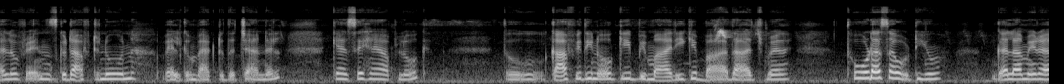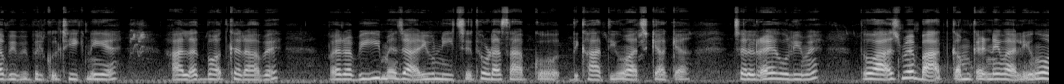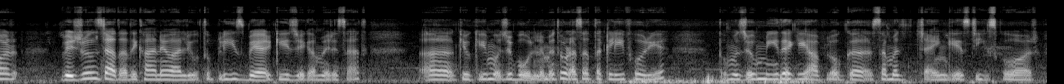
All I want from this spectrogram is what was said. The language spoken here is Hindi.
Hello friends good afternoon welcome back to the channel कैसे हैं आप लोग? तो काफ़ी दिनों की बीमारी के बाद आज मैं थोड़ा सा उठी हूँ। गला मेरा अभी भी बिल्कुल ठीक नहीं है। हालत बहुत ख़राब है। पर अभी मैं जा रही हूँ नीचे, थोड़ा सा आपको दिखाती हूँ आज क्या क्या चल रहा है होली में। तो आज मैं बात कम करने वाली हूँ और विजुअल्स ज़्यादा दिखाने वाली हूँ तो प्लीज़ बेयर कीजिएगा मेरे साथ। क्योंकि मुझे बोलने में थोड़ा सा तकलीफ़ हो रही है तो मुझे उम्मीद है कि आप लोग समझ जाएँगे इस चीज़ को और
